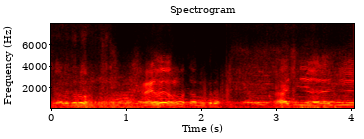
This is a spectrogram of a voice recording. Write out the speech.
ચાલુ કરો હવે હું ચાલુ કરે. આજની હરાજી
